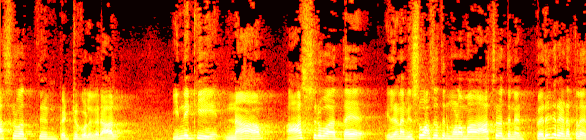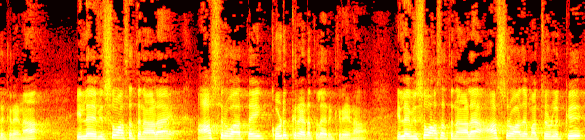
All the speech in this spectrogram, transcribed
ஆசீர்வாதத்தின் பெற்றுக்கொள்கிறாள். இன்னைக்கு நாம் ஆசீர்வாதத்தை இல்லைன்னா விசுவாசத்தின் மூலமாக ஆசீர்வாதத்தை பெறுகிற இடத்துல இருக்கிறேனா? இல்லை விசுவாசத்தினால ஆசீர்வாதத்தை கொடுக்கிற இடத்துல இருக்கிறேனா? இல்லை விசுவாசத்தினால ஆசீர்வாதம் மற்றவர்களுக்கு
